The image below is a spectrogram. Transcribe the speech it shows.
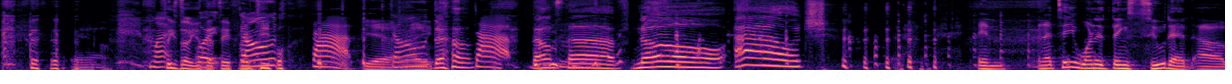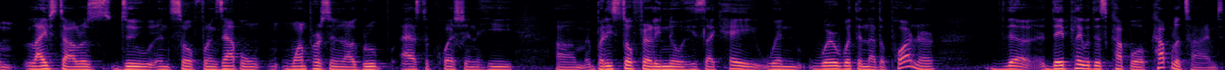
My- Please don't use or that safe word, Don't people. stop. Yeah, Don't right. Don't. stop. Don't stop. No. Ouch. and and I tell you one of the things too that um, lifestylers do. And so, for example, one person in our group asked a question. He, um, but he's still fairly new. He's like, "Hey, when we're with another partner, the they play with this couple a couple of times,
